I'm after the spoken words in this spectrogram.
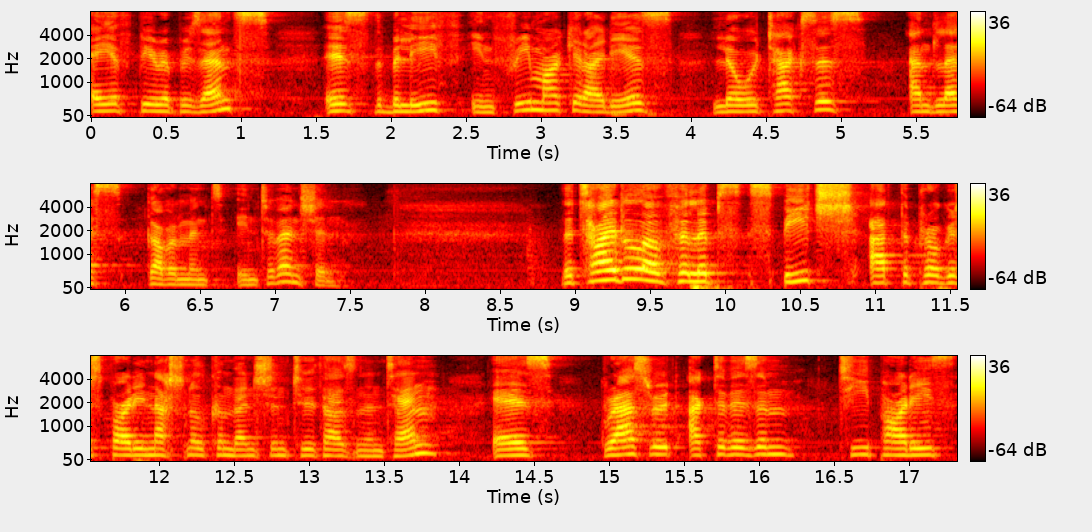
AFP represents is the belief in free market ideas, lower taxes, and less government intervention. The title of Phillips' speech at the Progress Party National Convention 2010 is Grassroots Activism, Tea Parties,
